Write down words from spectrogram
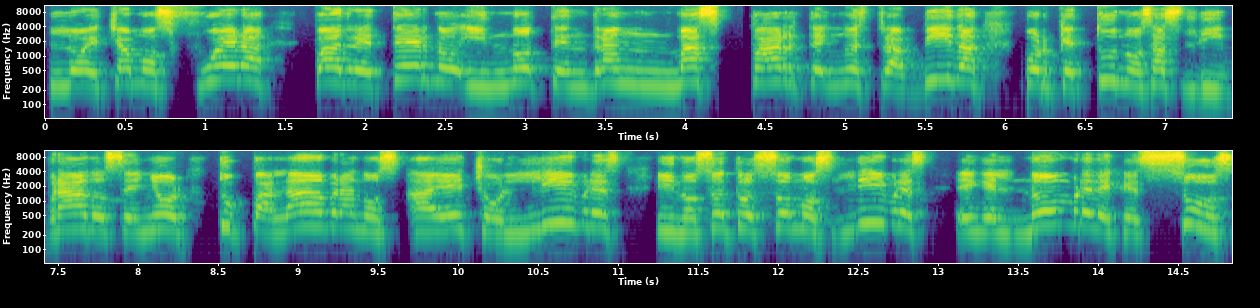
lo echamos fuera Padre eterno, y no tendrán más parte en nuestra vida porque tú nos has librado, Señor. Tu palabra nos ha hecho libres y nosotros somos libres en el nombre de Jesús.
